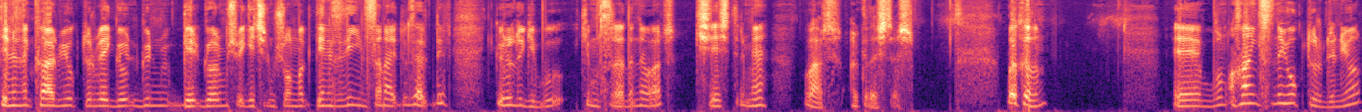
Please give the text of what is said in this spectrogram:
denizin kalbi yoktur ve gö, gün, görmüş ve geçirmiş olmak denizi değil insana ait özelliktir. Görüldüğü gibi bu iki mısrada ne var? Kişileştirme var arkadaşlar. Bakalım. Ee, bunun hangisinde yoktur deniyor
